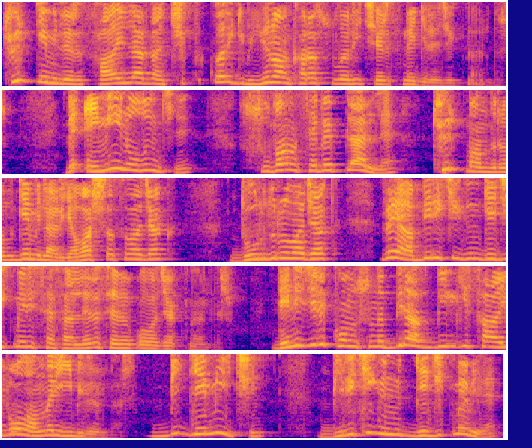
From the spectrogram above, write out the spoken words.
Türk gemileri sahillerden çıktıkları gibi Yunan karasuları içerisine gireceklerdir. Ve emin olun ki sudan sebeplerle Türk mandıralı gemiler yavaşlatılacak, durdurulacak veya bir iki gün gecikmeli seferlere sebep olacaklardır. Denizcilik konusunda biraz bilgi sahibi olanlar iyi bilirler. Bir gemi için 1-2 günlük gecikme bile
